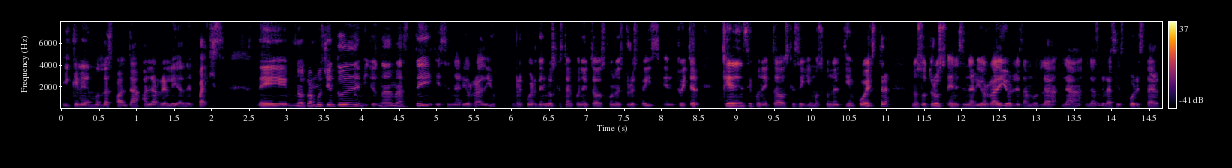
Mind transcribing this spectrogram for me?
y que le demos la espalda a la realidad del país. Eh, nos vamos yendo de Millos nada más de escenario radio. Recuerden los que están conectados con nuestro space en Twitter, quédense conectados que seguimos con el tiempo extra. Nosotros en escenario radio les damos las gracias por estar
